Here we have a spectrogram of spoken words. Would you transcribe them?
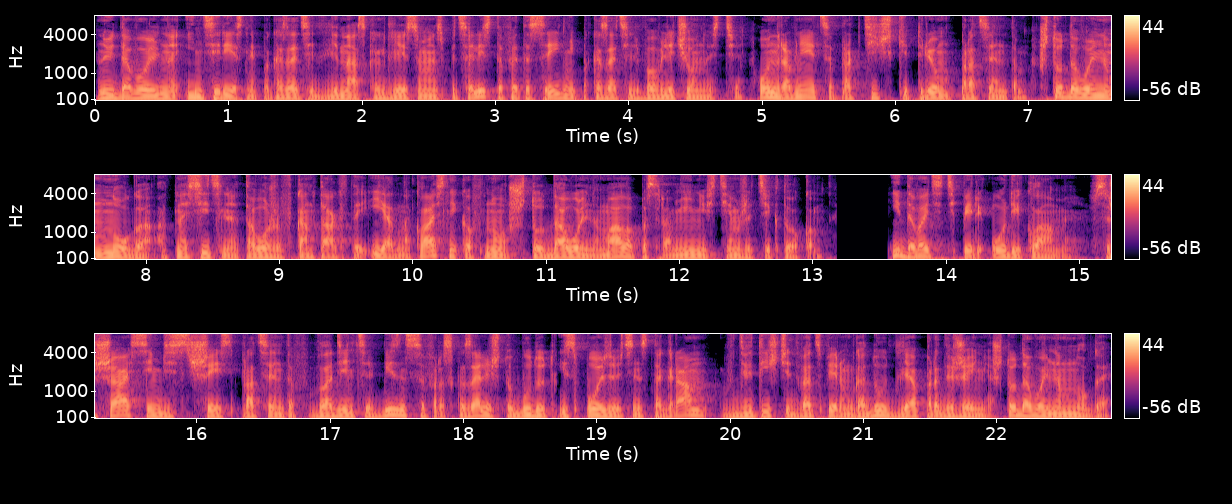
Ну и довольно интересный показатель для нас, как для SMM-специалистов, это средний показатель вовлеченности. Он равняется практически 3%, что довольно много относительно того же ВКонтакта и Одноклассников, но что довольно мало по сравнению с тем же ТикТоком. И давайте теперь о рекламе. В США 76% владельцев бизнесов рассказали, что будут использовать Инстаграм в 2021 году для продвижения, что довольно много.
